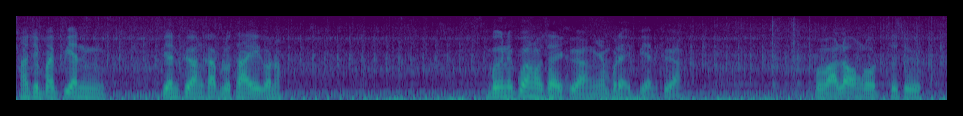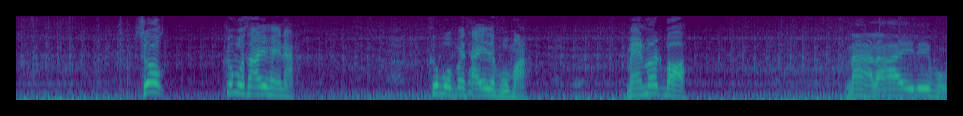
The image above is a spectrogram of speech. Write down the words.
เราจะไปเปลี่ยนเปลี่ยนเครื่องครับรถไทยก่อนเนาะเบิ่งในกว้างเขาใส่เครื่องยังบ่ได้เปลี่ยนเครื่องเพราะว่าลองรถซื่อๆสุกคือบ่ไทยให้นะคือบ่ไปไทยแต่ผมอะ แมนเมิดบ่หน้าลายเลยผู้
